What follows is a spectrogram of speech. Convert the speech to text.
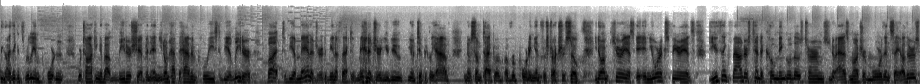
you know, I think it's really important. We're talking about leadership, and, and you don't have to have employees to be a leader, but to be a manager, to be an effective manager, you do, you know, typically have, you know, some type of, of reporting infrastructure. So, you know, I'm curious, in your experience, do you think founders tend to commingle those terms, you know, as much or more than say others,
